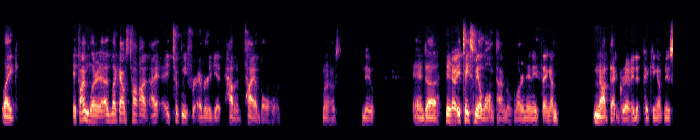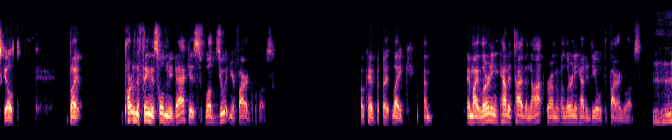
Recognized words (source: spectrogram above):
Like, if I'm learning, like I was taught, I, it took me forever to get how to tie a bow when I was new, and uh, you know, it takes me a long time to learn anything. I'm not that great at picking up new skills, but part of the thing that's holding me back is well do it in your fire gloves okay but like i'm am i learning how to tie the knot or am i learning how to deal with the fire gloves mm-hmm.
